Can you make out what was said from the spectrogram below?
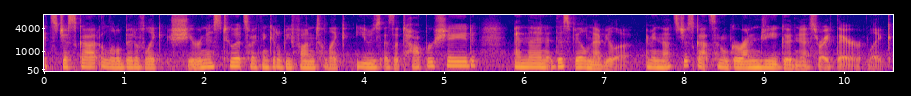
it's just got a little bit of like sheerness to it. So I think it'll be fun to like use as a topper shade. And then this Veil Nebula. I mean, that's just got some grungy goodness right there. Like,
